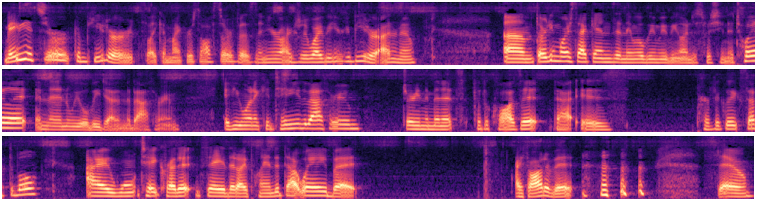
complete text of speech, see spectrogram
Maybe it's your computer. It's like a Microsoft Surface, and you're actually wiping your computer. I don't know. Um, 30 more seconds, and then we'll be moving on to swishing the toilet, and then we will be done in the bathroom. If you want to continue the bathroom during the minutes for the closet, that is perfectly acceptable. I won't take credit and say that I planned it that way, but I thought of it. so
